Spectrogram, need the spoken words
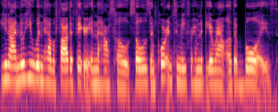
you know, I knew he wouldn't have a father figure in the household. So it was important to me for him to be around other boys.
